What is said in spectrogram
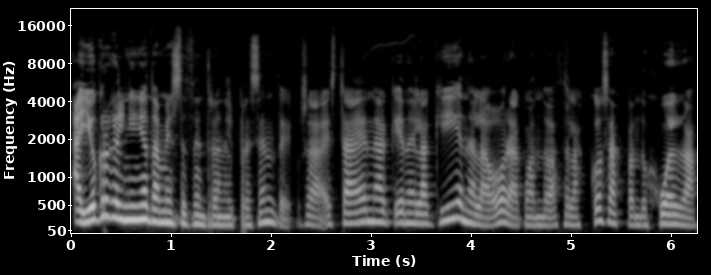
Ah, yo creo que el niño también se centra en el presente. O sea, está en, en el aquí, en el ahora, cuando hace las cosas, cuando juega.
